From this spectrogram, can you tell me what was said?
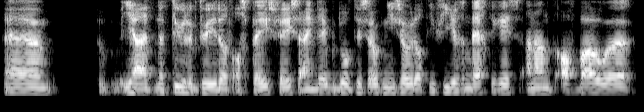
ehm, ja, natuurlijk doe je dat als PSV zijnde. Ik bedoel, het is ook niet zo dat hij 34 is en aan het afbouwen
